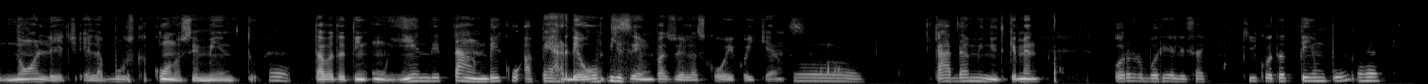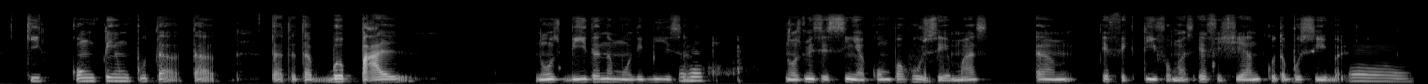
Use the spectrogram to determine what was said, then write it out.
knowledge, ela busca conhecimento. Mm. Tava tá tem um gente também que a perde o bisem para elas coi coi kens. Mm. Cada minuto que men ora bo realizar que cota tempo que com tempo tá tá tá tá, tá bepal nos vida na modi bisa. Mhm. nós me sim a compa mais um, efetivo, mais eficiente que possível. Mm.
